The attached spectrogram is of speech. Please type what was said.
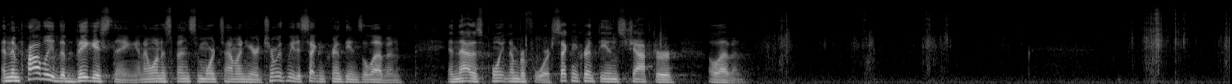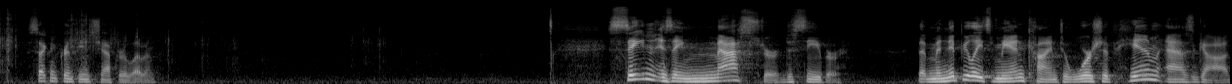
And then, probably the biggest thing, and I want to spend some more time on here, turn with me to 2 Corinthians 11, and that is point number four 2 Corinthians chapter 11. Second Corinthians chapter 11. Satan is a master deceiver that manipulates mankind to worship him as God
